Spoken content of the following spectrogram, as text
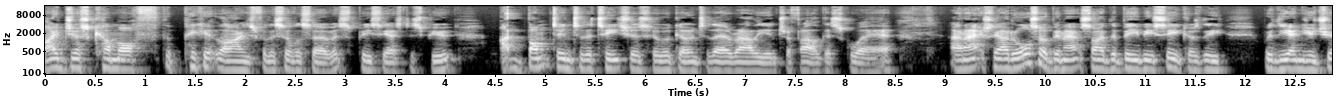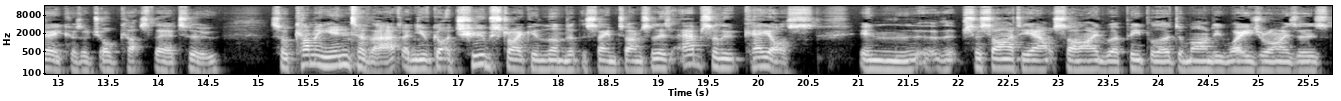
I just come off the picket lines for the civil service PCS dispute. I bumped into the teachers who were going to their rally in Trafalgar Square. And actually, I'd also been outside the BBC because the with the NUJ because of job cuts there too. So coming into that, and you've got a tube strike in London at the same time. So there's absolute chaos in the society outside where people are demanding wage rises.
